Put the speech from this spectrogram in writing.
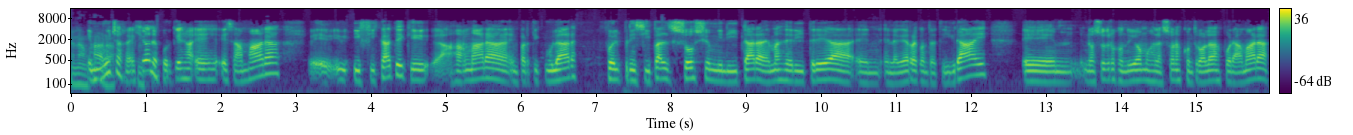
en, muchas regiones, porque es, Amara, eh, y, fíjate que Amara en particular fue el principal socio militar, además de Eritrea, en, la guerra contra Tigray. Eh, nosotros cuando íbamos a las zonas controladas por Amara,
